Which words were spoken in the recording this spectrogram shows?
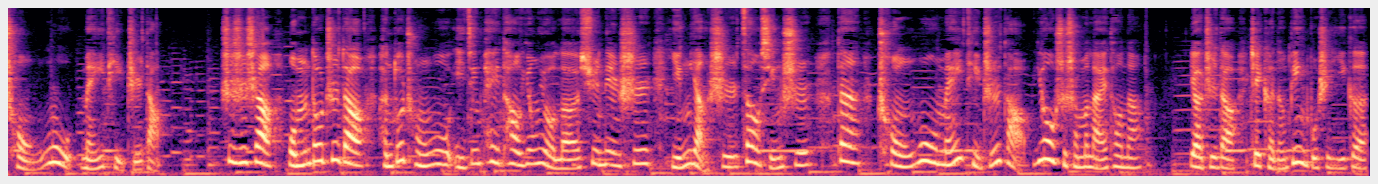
宠物媒体指导。事实上，我们都知道，很多宠物已经配套拥有了训练师、营养师、造型师，但宠物媒体指导又是什么来头呢？要知道，这可能并不是一个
